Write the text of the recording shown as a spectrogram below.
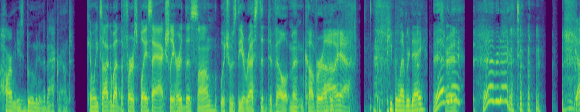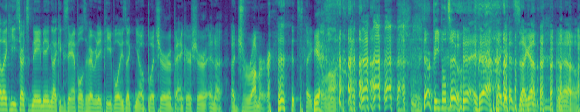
harmonies booming in the background. Can we talk about the first place I actually heard this song, which was the Arrested Development cover of Oh it? yeah, People every day. every right. day, every day. I like he starts naming like examples of everyday people. He's like, you know, butcher, a banker, sure, and a, a drummer. it's like, Yeah. come on. there are people too. yeah, I guess I got I know.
